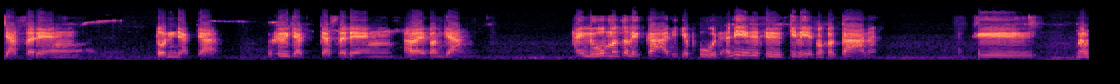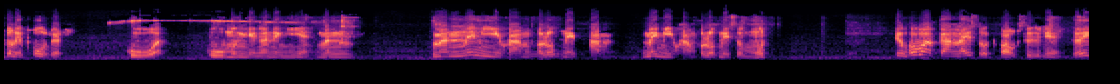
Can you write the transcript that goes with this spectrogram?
อยากแสดงตนอยากจะคืออยากจะแสดงอะไรบางอย่าง ให้รู้มันก็เลยกล้าที่จะพูด อันนี้ก็คือกิเลสมันก็กล้านะคือมันก็เลยพูดแบบกูอะกูมึงอย่างนั้นอย่างนี้อะมัน มันไม่มีความเคารพในธรรมไม่มีความเคารพในสมมุติคือเพราะว่าการไลฟ์สดออกสื่อเนี่ยเฮ้ย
